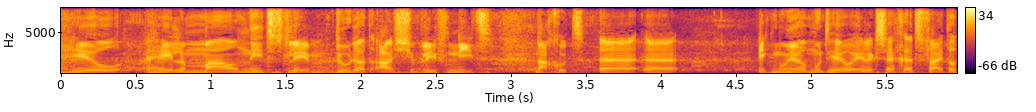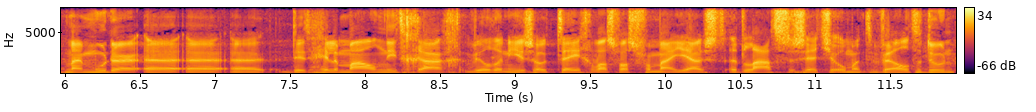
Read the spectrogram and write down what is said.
heel, helemaal niet slim. Doe dat alsjeblieft niet. Nou goed, eh, eh, ik moet heel, moet heel eerlijk zeggen... het feit dat mijn moeder eh, dit helemaal niet graag wilde... en hier zo tegen was... was voor mij juist het laatste zetje om het wel te doen.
